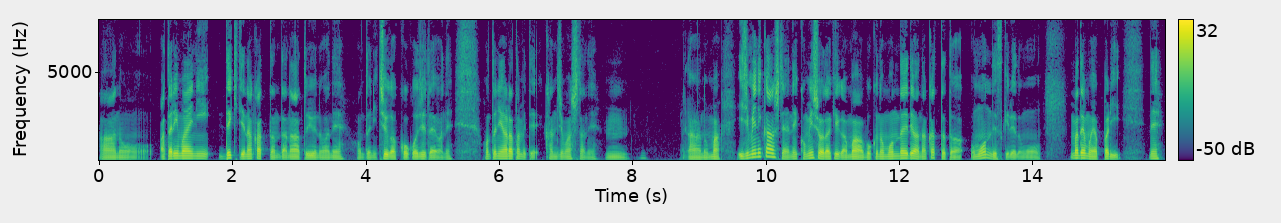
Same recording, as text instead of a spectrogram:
あの、当たり前にできてなかったんだなというのはね、本当に中学高校時代はね、本当に改めて感じましたね。うん。あの、まあ、いじめに関してはね、コミュ障だけがまあ僕の問題ではなかったとは思うんですけれども、まあでもやっぱりね、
